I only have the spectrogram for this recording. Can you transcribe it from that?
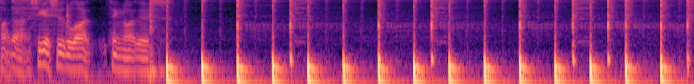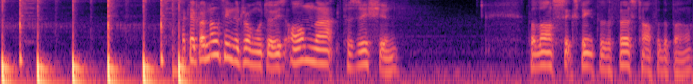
Like that. So you get a little like thing like this. Okay, but another thing the drum will do is on that position, the last 16th of the first half of the bar,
